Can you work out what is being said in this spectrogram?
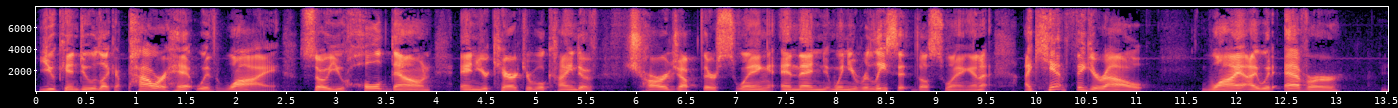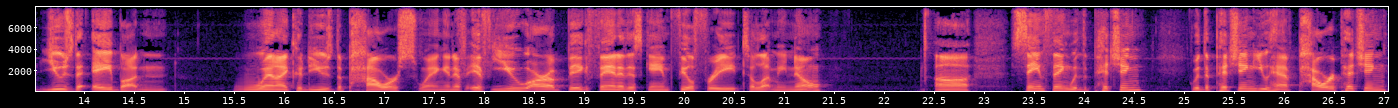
you can do like a power hit with Y. So you hold down, and your character will kind of charge up their swing, and then when you release it, they'll swing. And I, I can't figure out why I would ever use the A button when I could use the power swing. And if if you are a big fan of this game, feel free to let me know. Uh, same thing with the pitching. With the pitching, you have power pitching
